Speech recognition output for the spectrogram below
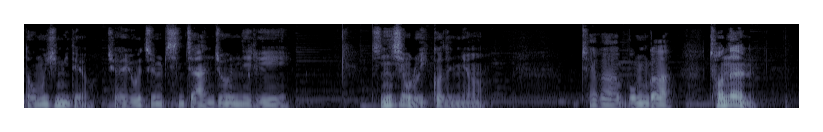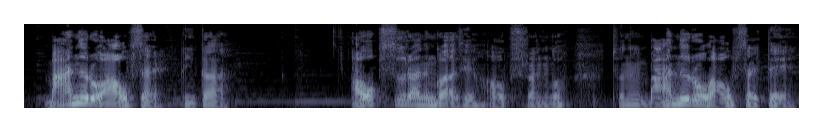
너무 힘이 돼요. 제가 요즘 진짜 안 좋은 일이 진심으로 있거든요. 제가 뭔가 저는 만으로 아홉 살 그러니까 아홉 수라는 거 아세요? 아홉 수라는 거? 저는 만으로 아홉 살때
